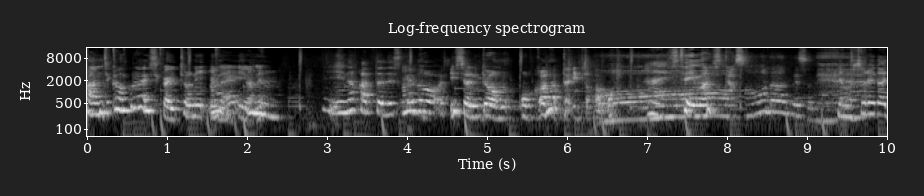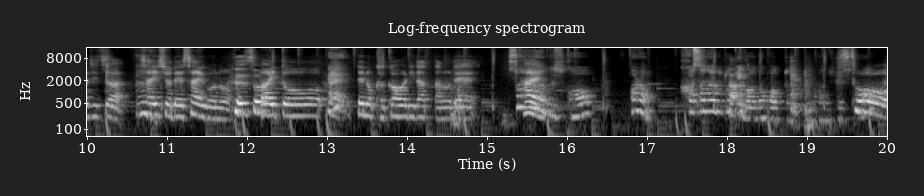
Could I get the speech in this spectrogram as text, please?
3時間くらいしか一緒にいないよね。うん。いなかったですけど、一緒に業務を行ったりとかも。していました。そうなんですね。でもそれが実は最初で最後の バイトでの関わりだったので、そうなんですか、あら重なる時がなかったっていう感じですか？そ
